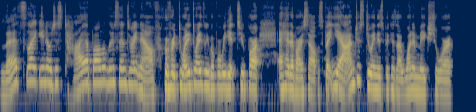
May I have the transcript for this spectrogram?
let's like you know just tie up all the loose ends right now for 2023 before we get too far ahead of ourselves. But yeah i'm just doing this because i want to make sure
